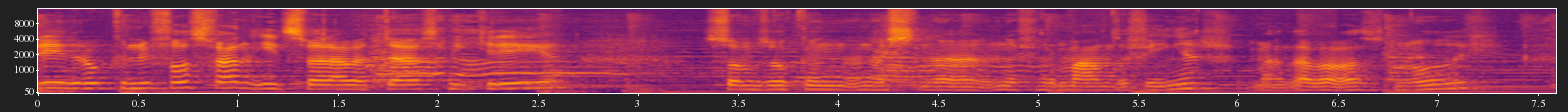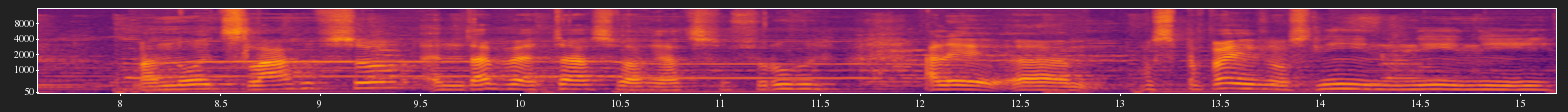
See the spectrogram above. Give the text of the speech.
Kreeg er ook knuffels van, iets wat we thuis niet kregen. Soms ook een, een, een, een vermaande vinger, maar dat was het nodig. Maar nooit slaag of zo. En dat hebben wij thuis wel gehad. Vroeger, allee, ons papa heeft ons niet, niet, niet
